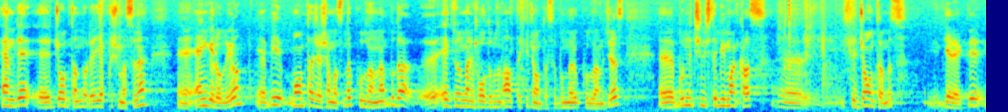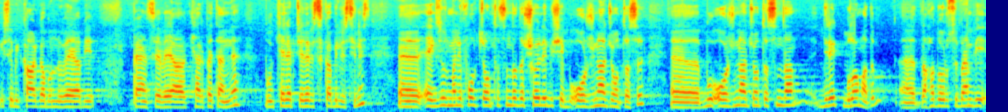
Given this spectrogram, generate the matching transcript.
hem de e, contanın oraya yapışmasına e, engel oluyor. E, bir montaj aşamasında kullanılan. Bu da e, egzoz manifoldumuzun alttaki contası. Bunları kullanacağız. E, bunun için işte bir makas, e, işte contamız gerekli. İşte bir karga burnu veya bir pense veya kerpetenle bu kelepçeleri sıkabilirsiniz. Ee, egzoz manifold contasında da şöyle bir şey, bu orijinal contası. Ee, bu orijinal contasından direkt bulamadım. Ee, daha doğrusu ben bir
